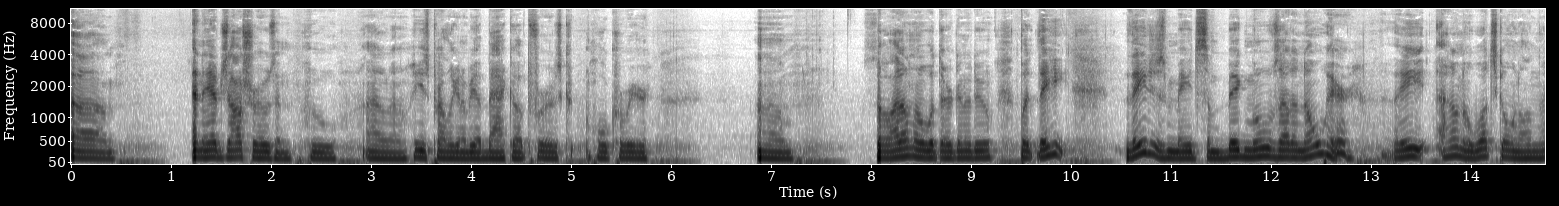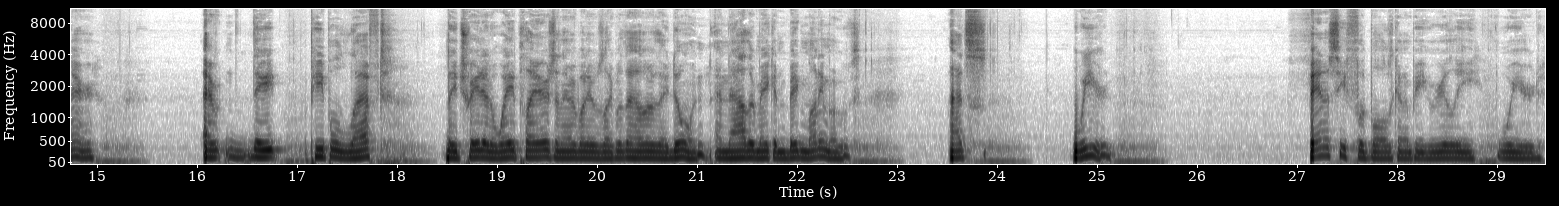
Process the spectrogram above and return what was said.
Um, and they have Josh Rosen, who I don't know. He's probably going to be a backup for his whole career. Um, so I don't know what they're going to do, but they they just made some big moves out of nowhere. They I don't know what's going on there. They people left. They traded away players, and everybody was like, "What the hell are they doing?" And now they're making big money moves. That's weird. Fantasy football is going to be really weird.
